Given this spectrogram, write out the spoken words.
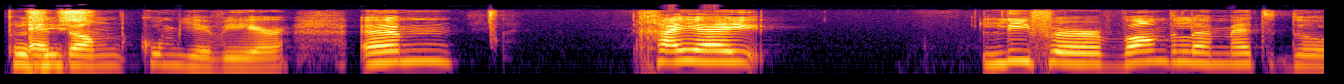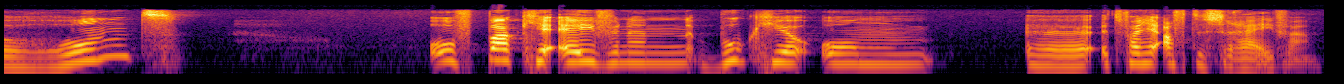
Precies. En dan kom je weer. Um, ga jij liever wandelen met de hond? Of pak je even een boekje om uh, het van je af te schrijven?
